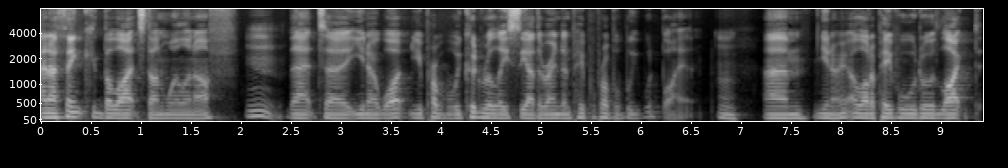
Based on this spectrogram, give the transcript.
And I think the light's done well enough Mm. that uh, you know what you probably could release the other end, and people probably would buy it. Um, you know, a lot of people would have liked,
